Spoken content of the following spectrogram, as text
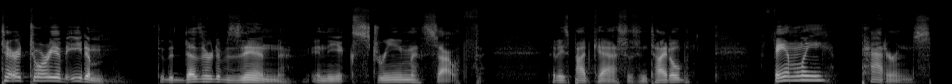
territory of Edom, to the desert of Zin in the extreme south. Today's podcast is entitled Family Patterns.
